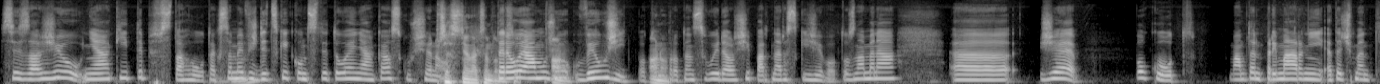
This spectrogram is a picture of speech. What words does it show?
si zažiju nějaký typ vztahu, tak se mi hmm. vždycky konstituje nějaká zkušenost, Přesně, tak jsem to kterou myslel. já můžu ano. využít potom ano. pro ten svůj další partnerský život. To znamená, uh, že pokud mám ten primární attachment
